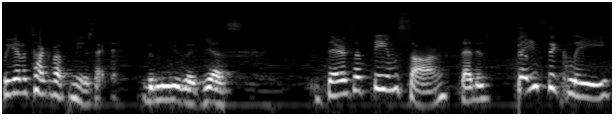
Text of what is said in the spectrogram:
We got to talk about the music. The music, yes. There's a theme song that is basically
